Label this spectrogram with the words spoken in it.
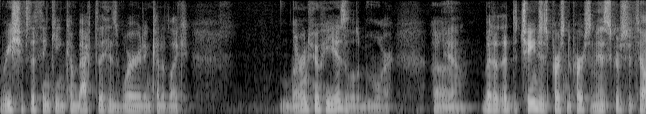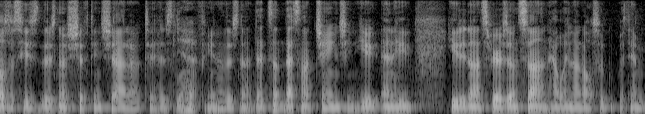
reshift the thinking, come back to His Word, and kind of like learn who He is a little bit more. Um, Yeah. But it, it changes person to I person. mean, the scripture tells us he's there's no shifting shadow to his love. You know, there's not that's not, that's not changing. He and he he did not spare his own son. How will he not also with him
